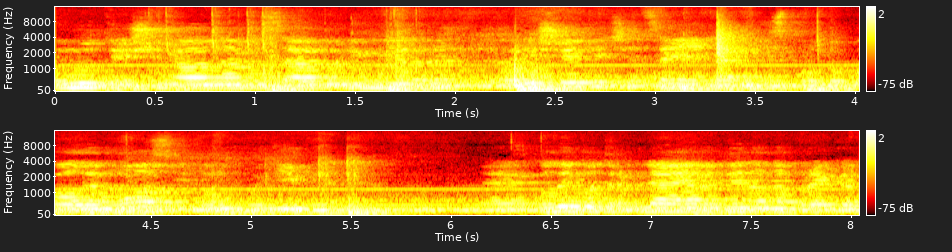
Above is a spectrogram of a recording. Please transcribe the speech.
внутрішньо на місцевому рівні рішити, чи це є там якісь протоколи МОЗ і тому подібне. Е, Коли потрапляє людина, наприклад,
